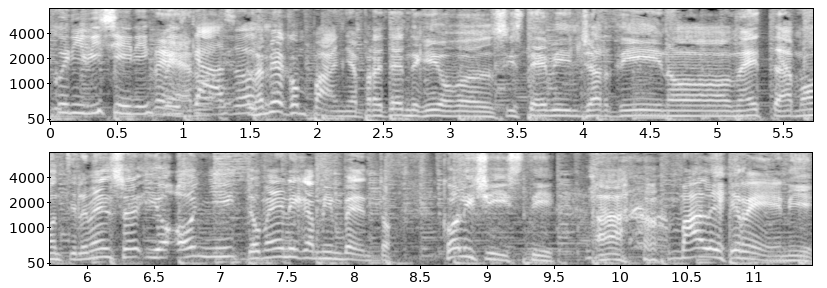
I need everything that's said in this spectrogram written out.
con i vicini in quel Vero. caso. La mia compagna pretende che io eh, sistemi il giardino, metta, monti le mense. Io ogni domenica mi invento colicisti, ah, male ai reni,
